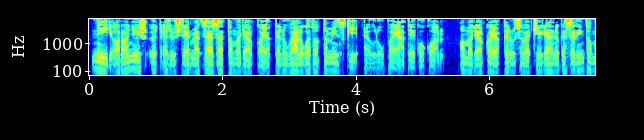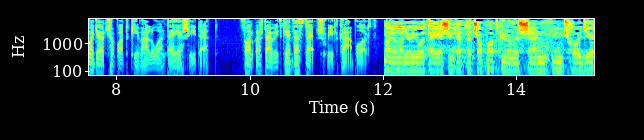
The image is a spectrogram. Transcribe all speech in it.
Négy arany és öt ezüstérmet szerzett a magyar kajakkenu válogatott a Minszki Európa játékokon. A Magyar Kajakkenu Szövetség elnöke szerint a magyar csapat kiválóan teljesített. Farkas Dávid kérdezte Schmidt Gábort. Nagyon-nagyon jól teljesített a csapat, különösen úgy, hogy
